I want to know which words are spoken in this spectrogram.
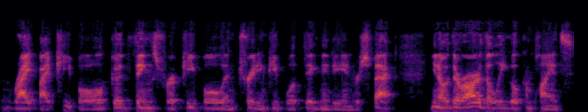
right by people, good things for people, and treating people with dignity and respect, you know, there are the legal compliance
